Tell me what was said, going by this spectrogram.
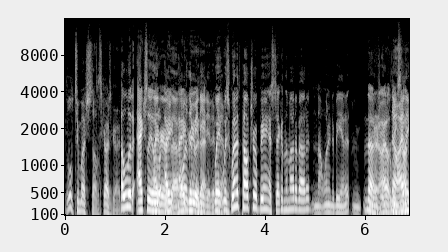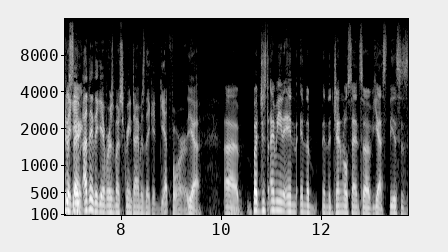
little too much Stellan Skarsgård. a little actually a I little, agree I, with that. I More than agree we with that. needed. Wait, was Gwyneth Paltrow being a stick in the mud about it and not wanting to be in it? And No, no, no, I don't no, think so. I I'm think just they saying- gave, I think they gave her as much screen time as they could get for her. Yeah. Uh, but just I mean in in the in the general sense of yes this is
